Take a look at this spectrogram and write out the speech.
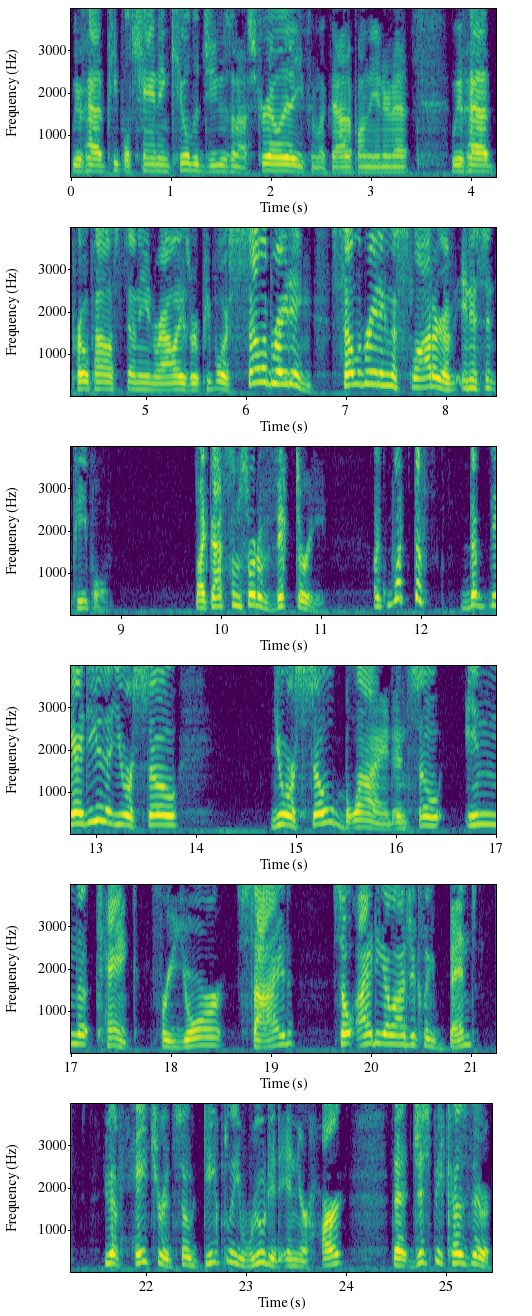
We've had people chanting "Kill the Jews" in Australia. You can look that up on the internet. We've had pro-Palestinian rallies where people are celebrating celebrating the slaughter of innocent people, like that's some sort of victory. Like what the the the idea that you are so you are so blind and so in the tank for your side, so ideologically bent, you have hatred so deeply rooted in your heart that just because they're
